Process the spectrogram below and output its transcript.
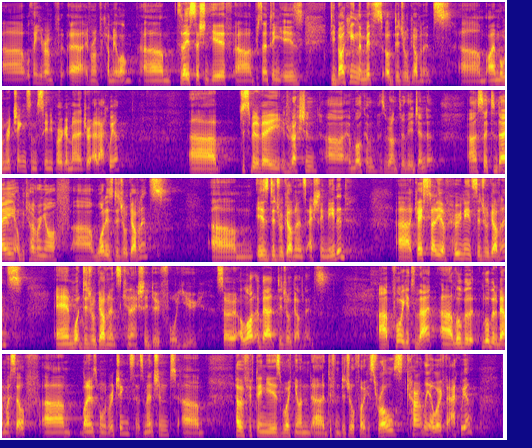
Uh, well, thank you everyone for, uh, everyone for coming along. Um, today's session here uh, I'm presenting is Debunking the Myths of Digital Governance. Um, I'm Morgan Richings, I'm a Senior Program Manager at Acquia. Uh, just a bit of a introduction uh, and welcome as we run through the agenda. Uh, so today I'll be covering off what is digital governance, um, is digital governance actually needed, case study of who needs digital governance, and what digital governance can actually do for you. So a lot about digital governance. Uh, before we get to that, uh, a little bit, a little bit about myself. Um, my name is Morgan Richings, as mentioned. Um, have over 15 years working on uh, different digital focused roles. Currently, I work for Acquia.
